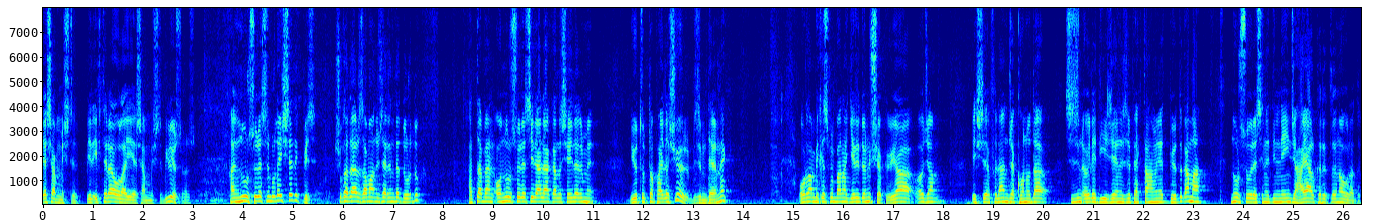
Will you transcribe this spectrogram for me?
yaşanmıştı. Bir iftira olayı yaşanmıştı biliyorsunuz. Hani Nur suresini burada işledik biz. Şu kadar zaman üzerinde durduk. Hatta ben o Nur suresiyle alakalı şeylerimi YouTube'da paylaşıyor bizim dernek. Oradan bir kısmı bana geri dönüş yapıyor. Ya hocam işte filanca konuda sizin öyle diyeceğinizi pek tahmin etmiyorduk ama Nur suresini dinleyince hayal kırıklığına uğradık.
